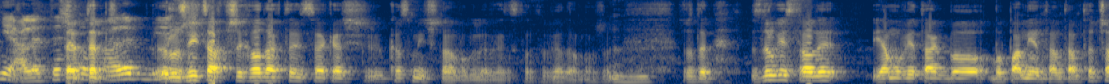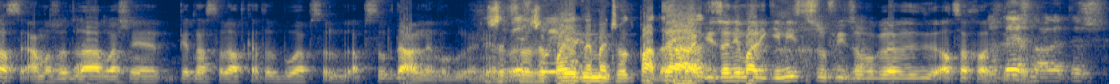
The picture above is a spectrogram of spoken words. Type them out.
Nie, ale też... te, te, ale różnica w przychodach to jest jakaś kosmiczna w ogóle, więc no to wiadomo, że, że te, z drugiej strony ja mówię tak, bo, bo pamiętam tamte czasy, a może dla właśnie 15-latka to było absur, absurdalne w ogóle. Nie? Że co, że po jednym meczu odpada, tak, tak? i że nie ma Ligi Mistrzów i że w ogóle o co chodzi. No też, nie? no ale też,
